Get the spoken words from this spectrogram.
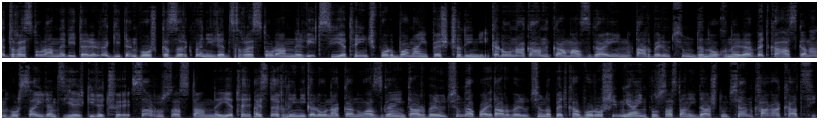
այդ ռեստորանների տերերը գիտեն, որ կզրկվեն իրենց ռեստորաններից, եթե ինչ որ բան այնպես չլինի։ Կրոնական կամ ազգային տարբերություն դնողները պետք է հասկանան, որ սա իրենց երկիրը չէ։ Սա Ռուսաստան Ռուսաստանն է։ Եթե այստեղ լինի կրոնական ու ազգային տարբերություն, ապա այդ տարբերությունը պետքա որոշի միայն Ռուսաստանի Դաշնության քաղաքացի։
